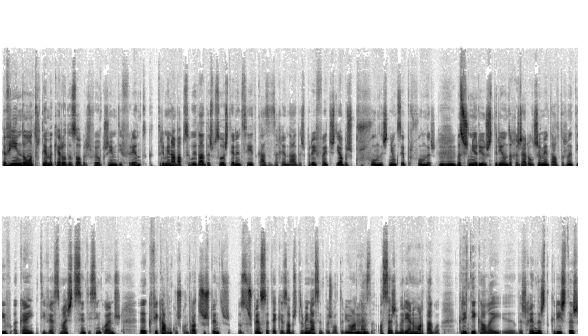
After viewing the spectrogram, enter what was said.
Havia ainda um outro tema que era o das obras. Foi um regime diferente que determinava a possibilidade das pessoas terem de sair de casas arrendadas para efeitos de obras profundas, tinham que ser profundas. Uhum. Mas os senhorios teriam de arranjar alojamento alternativo a quem tivesse mais de 65 anos, eh, que ficavam com os contratos suspensos suspensos até que as obras terminassem, depois voltariam à uhum. casa. Ou seja, Mariana Mortágua critica a lei uh, das rendas, de Cristas.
